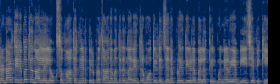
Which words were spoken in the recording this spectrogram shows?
രണ്ടായിരത്തി ഇരുപത്തിനാലിലെ ലോക്സഭാ തെരഞ്ഞെടുപ്പിൽ പ്രധാനമന്ത്രി നരേന്ദ്രമോദിയുടെ ജനപ്രീതിയുടെ ബലത്തിൽ മുന്നേറിയ ബി ജെ പിക്ക്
